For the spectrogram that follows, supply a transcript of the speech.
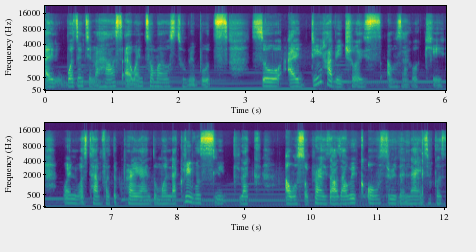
I wasn't in my house. I went somewhere else to reboots. So I didn't have a choice. I was like, okay, when it was time for the prayer in the morning, I couldn't even sleep. Like, I was surprised. I was awake all through the night because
